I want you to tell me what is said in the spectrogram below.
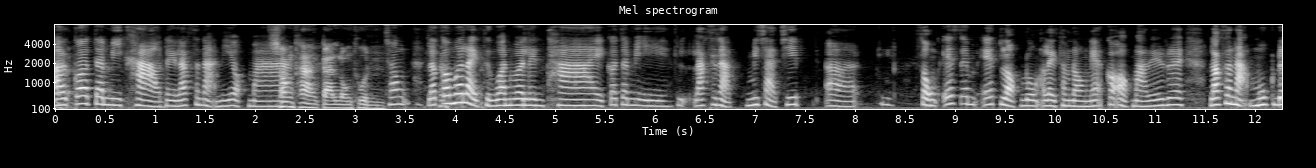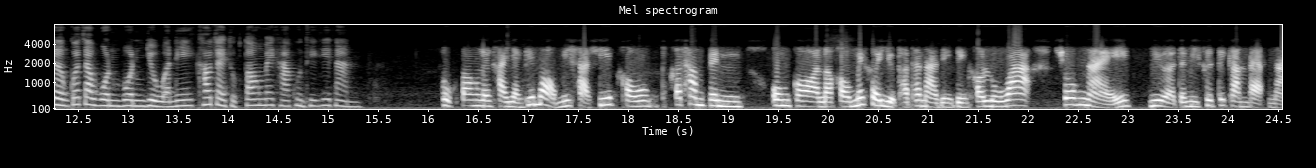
อ่าก็จะมีข่าวในลักษณะนี้ออกมา ช่องทางการลงทุนช่องแล้วก็เมื่อไหร่ถึงวันวาเลนไทน์ก็จะมีลักษณะมิจฉาชีพเอ่อ ส่ง SMS หลอกลวงอะไรทำนองเนี้ยก็ออกมาเรื่อยๆ ลักษณะมุกเดิมก็จะวนๆอยู่อันนี้เข้าใจถูกต้องไหมคะคุณทิตินันถูกต้องเลยค่ะ อย่างที่บอกมิจฉาชีพเขาเขาทำเป็นองค์กรแล้วเขาไม่เคยหยุดพัฒนาจริง ๆ เขารู้ว่าช่วงไหนเหยื่อจะมีพฤติกรรมแบบไหน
